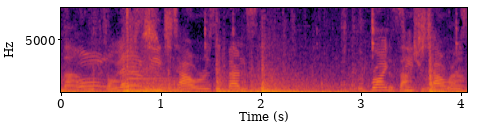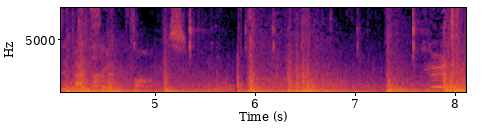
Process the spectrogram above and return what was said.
now The left siege tower is advancing. The The right siege tower ram is will now advancing. advance. Yes,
